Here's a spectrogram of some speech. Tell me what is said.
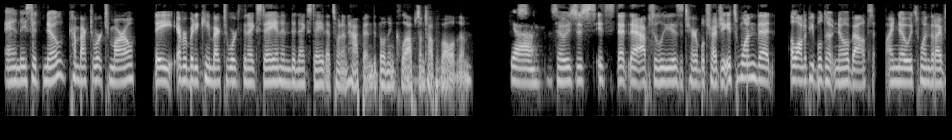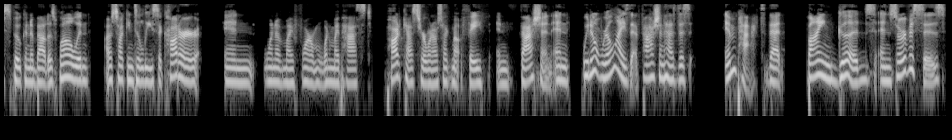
and they said, no, come back to work tomorrow. They, everybody came back to work the next day. And then the next day, that's when it happened. The building collapsed on top of all of them. Yeah. So, so it's just, it's that, that absolutely is a terrible tragedy. It's one that a lot of people don't know about. I know it's one that I've spoken about as well. When I was talking to Lisa Cotter in one of my form, one of my past podcasts here when I was talking about faith and fashion. And we don't realize that fashion has this impact that buying goods and services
